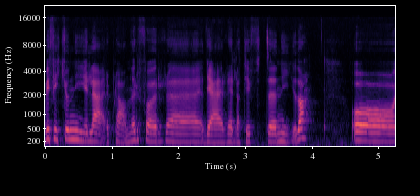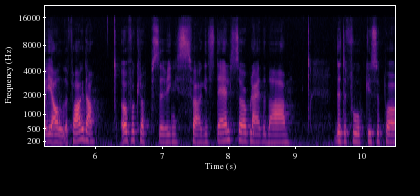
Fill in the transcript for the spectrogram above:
Vi fikk jo nye læreplaner for eh, De er relativt eh, nye, da. Og i alle fag, da. Og for kroppsøvingsfagets del så blei det da dette fokuset på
